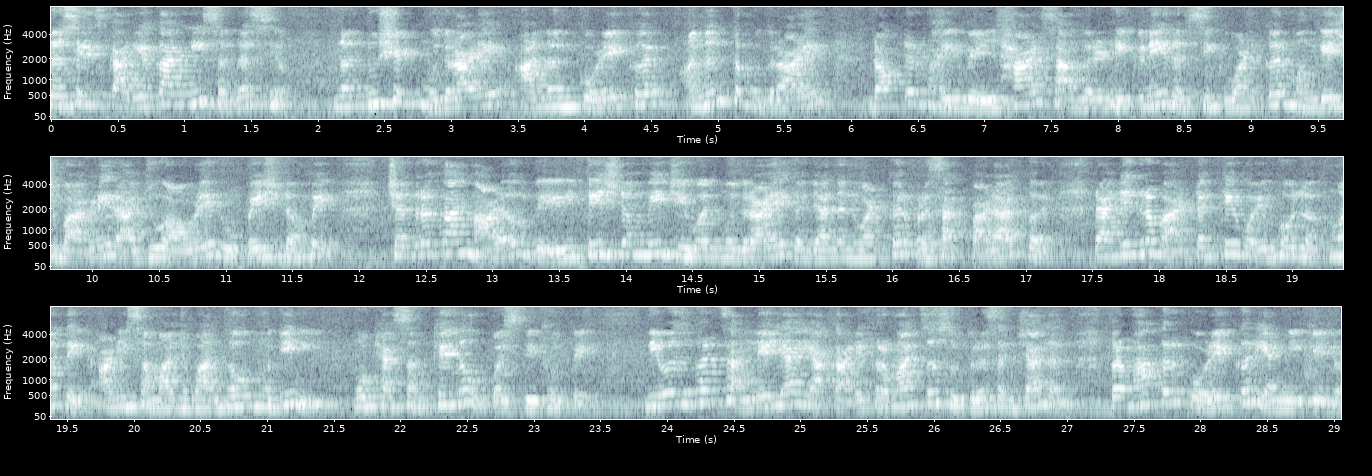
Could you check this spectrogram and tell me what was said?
तसेच कार्यकारिणी सदस्य नंदुशेठ मुद्राळे आनंद कोळेकर अनंत मुद्राळे डॉक्टर भाई वेल्हाळ सागर ढेकणे रसिक वणकर मंगेश बागडे राजू आवळे रुपेश डंबे चंद्रकांत माळवदे रितेश डंबे जीवन मुद्राळे गजानन वणकर प्रसाद पाडाळकर राजेंद्र बारटक्के वैभव लखमते आणि समाज बांधव भगिनी मोठ्या संख्येनं उपस्थित होते. दिवसभर चाललेल्या या कार्यक्रमाचं सूत्रसंचालन प्रभाकर कोळेकर यांनी केलं.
